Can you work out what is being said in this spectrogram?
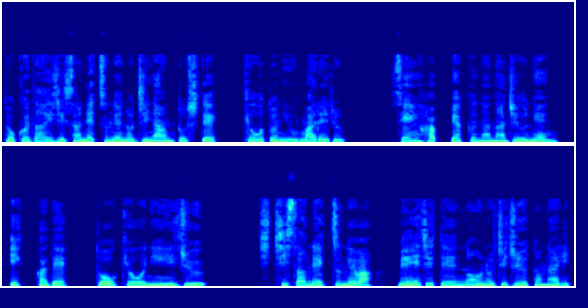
徳大寺実常の次男として、京都に生まれる。1870年、一家で東京に移住。父実常は明治天皇の自重となり、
